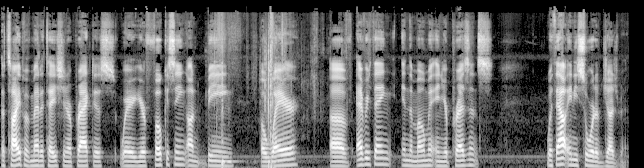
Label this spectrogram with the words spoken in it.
a type of meditation or practice where you're focusing on being aware of everything in the moment in your presence without any sort of judgment.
